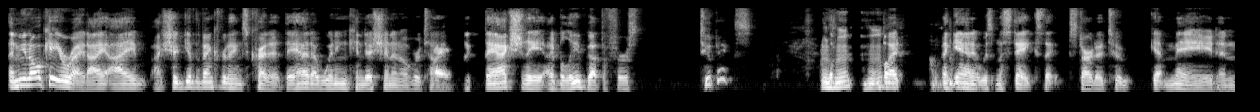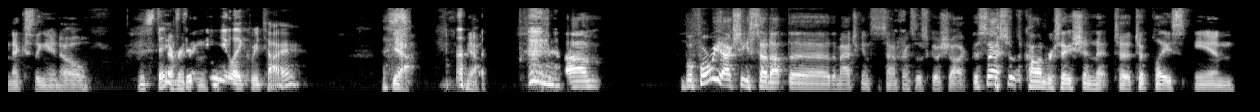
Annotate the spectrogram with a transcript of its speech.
I mean, okay, you're right. I, I, I should give the Vancouver Titans credit. They had a winning condition in overtime. Right. Like they actually, I believe, got the first two picks. Mm-hmm, mm-hmm. But again, it was mistakes that started to get made, and next thing you know, mistakes. Everything he like retire? yeah, yeah. um, before we actually set up the the match against the San Francisco Shock, this actually was a conversation that uh, took place in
